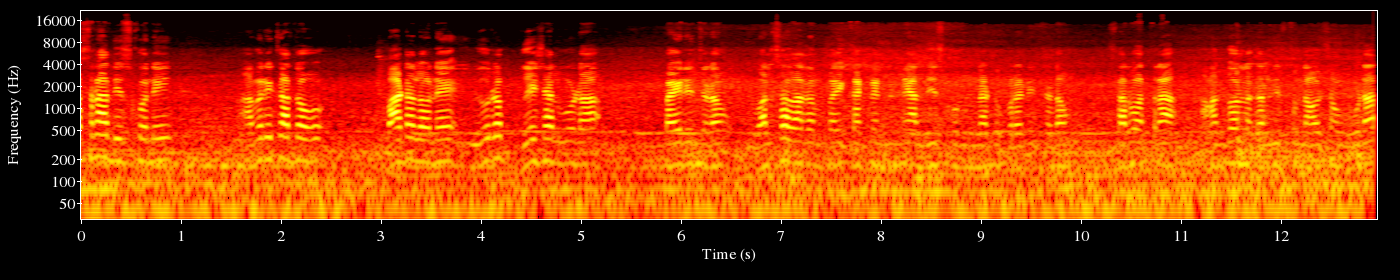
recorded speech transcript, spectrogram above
ఆసరా తీసుకొని అమెరికాతో బాటలోనే యూరప్ దేశాలు కూడా పయనించడం వలసవాదంపై కఠిన నిర్ణయాలు తీసుకున్నట్టు ప్రకటించడం సర్వత్రా ఆందోళన కలిగిస్తున్న అంశం కూడా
